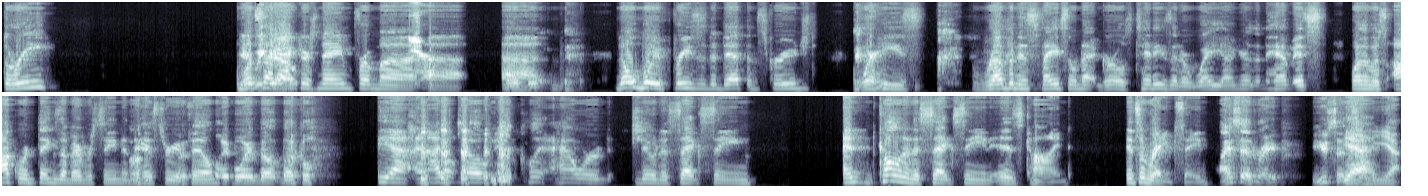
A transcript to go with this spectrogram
three? Here What's that go. actor's name from uh, uh, uh the old boy freezes to death and Scrooged, where he's rubbing his face on that girl's titties that are way younger than him. It's one of the most awkward things I've ever seen in the history of film. Playboy belt buckle. Yeah, and I don't know if Clint Howard doing a sex scene and calling it a sex scene is kind. It's a rape scene. I said rape. You said Yeah. yeah.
